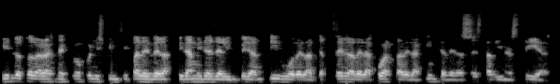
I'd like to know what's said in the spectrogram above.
viendo todas las necrópolis principales de las pirámides del Imperio Antiguo, de la tercera, de la cuarta, de la quinta, de la sexta dinastías,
